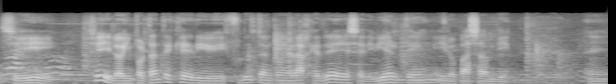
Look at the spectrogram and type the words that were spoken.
Sí, sí, lo importante es que disfrutan con el ajedrez, se divierten y lo pasan bien. Eh,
